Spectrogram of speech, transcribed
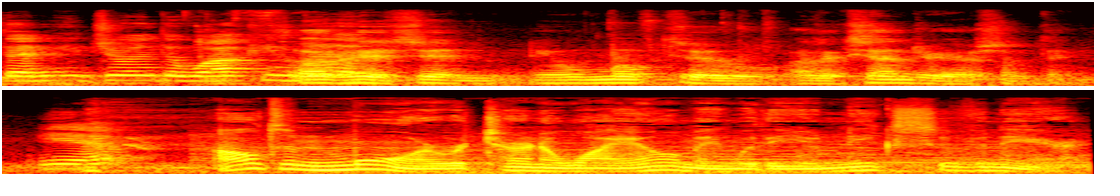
Then he joined the Walking Thought Dead. he's in. He moved to Alexandria or something. Yeah. Alton More returned to Wyoming with a unique souvenir.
